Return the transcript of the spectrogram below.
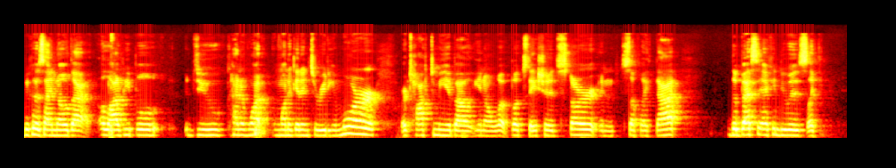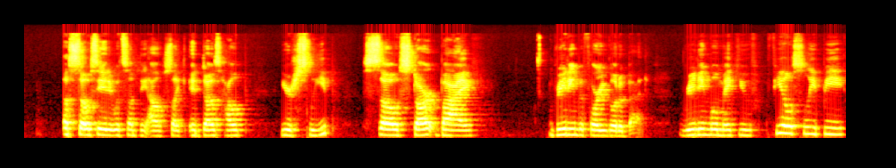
because I know that a lot of people do kind of want want to get into reading more or talk to me about, you know, what books they should start and stuff like that, the best thing I can do is like associate it with something else. Like it does help your sleep. So start by reading before you go to bed. Reading will make you feel sleepy.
